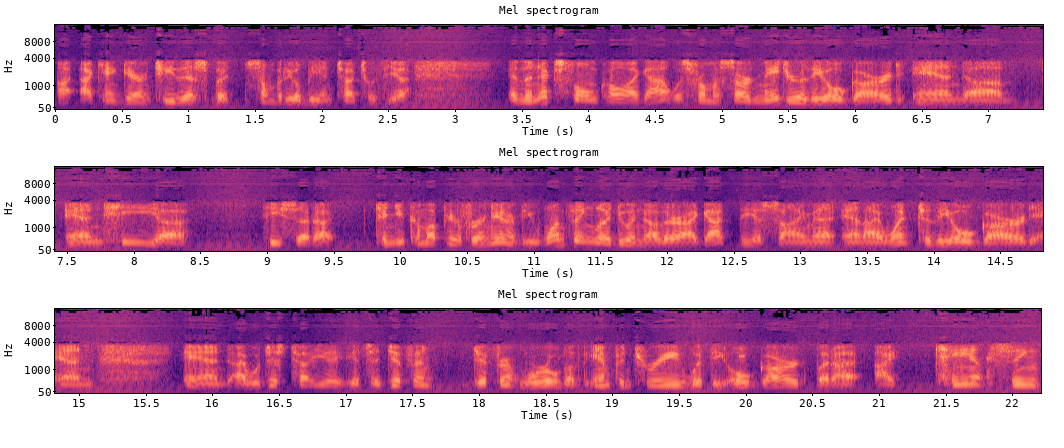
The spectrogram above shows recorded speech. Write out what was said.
I, I can't guarantee this, but somebody will be in touch with you." And the next phone call I got was from a sergeant major of the old guard, and um, and he uh, he said, uh, "Can you come up here for an interview?" One thing led to another. I got the assignment, and I went to the old guard, and and I will just tell you, it's a different different world of infantry with the old guard. But I I can't sing.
